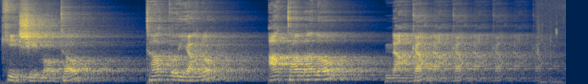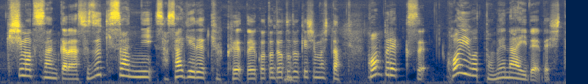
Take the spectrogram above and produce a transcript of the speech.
Kishimoto Takoyano Atama no Naga. 岸本さんから鈴木さんに捧げる曲ということでお届けしました「コンプレックス恋を止めないで」でした。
